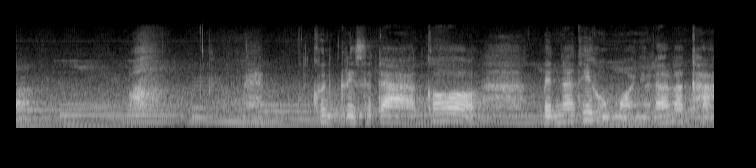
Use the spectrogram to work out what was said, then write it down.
มากแหมคุณกฤษดาก็เป็นหน้าที่ของหมออยู่แล้วล่ะค่ะ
